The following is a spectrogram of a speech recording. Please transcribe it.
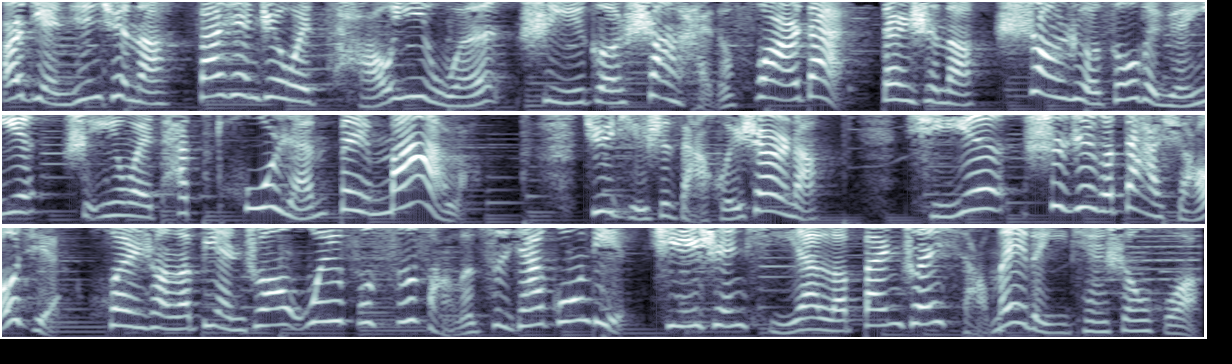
而点进去呢，发现这位曹逸文是一个上海的富二代，但是呢，上热搜的原因是因为他突然被骂了。具体是咋回事呢？起因是这个大小姐换上了便装，微服私访了自家工地，亲身体验了搬砖小妹的一天生活，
